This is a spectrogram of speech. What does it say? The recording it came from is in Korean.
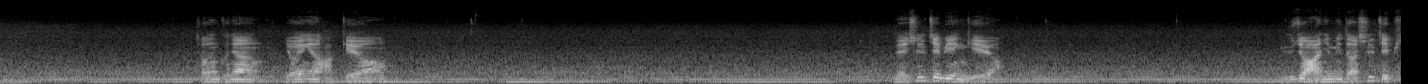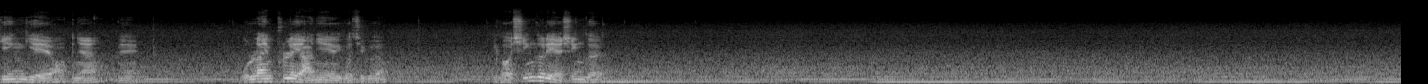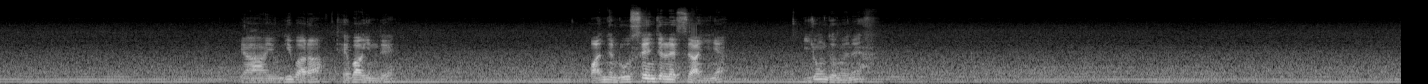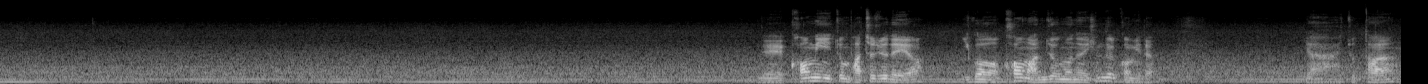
저는 그냥 여행이나 갈게요. 네, 실제 비행기예요. 유저 아닙니다. 실제 비행기예요. 그냥. 네. 온라인 플레이 아니에요. 이거 지금. 이거 싱글이에요. 싱글. 야, 여기 봐라. 대박인데. 완전 로스앤젤레스 아니냐? 이 정도면은 네, 컴이 좀 받쳐줘야 돼요. 이거 컴 안 좋으면 힘들 겁니다. 야, 좋다.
